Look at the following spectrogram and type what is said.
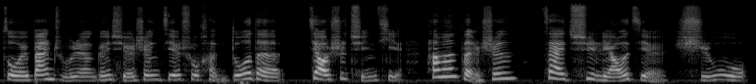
作为班主任跟学生接触很多的教师群体，他们本身在去了解食物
